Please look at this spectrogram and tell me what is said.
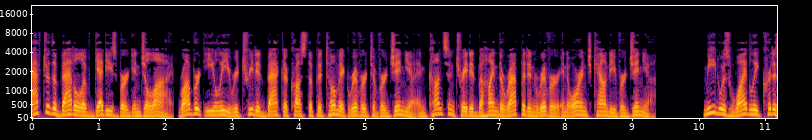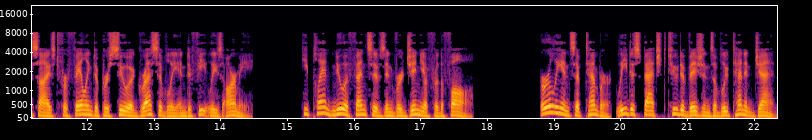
After the Battle of Gettysburg in July, Robert E. Lee retreated back across the Potomac River to Virginia and concentrated behind the Rapidan River in Orange County, Virginia. Meade was widely criticized for failing to pursue aggressively and defeat Lee's army. He planned new offensives in Virginia for the fall. Early in September, Lee dispatched two divisions of Lieutenant Gen.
